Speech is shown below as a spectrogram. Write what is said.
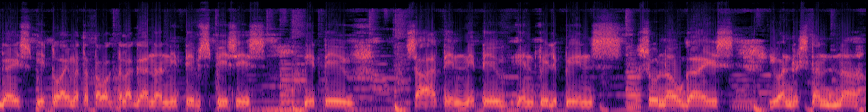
guys ito ay matatawag talaga na native species. Native sa atin, native in Philippines. So now guys, you understand na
